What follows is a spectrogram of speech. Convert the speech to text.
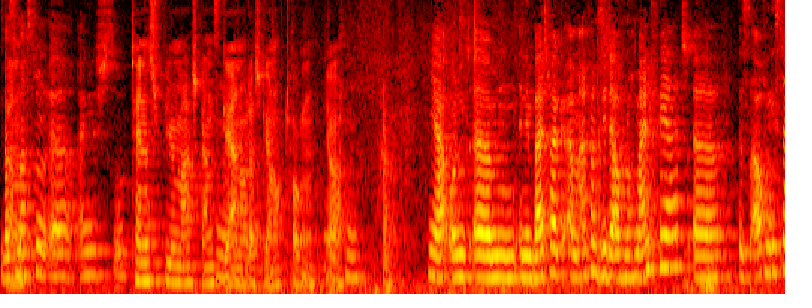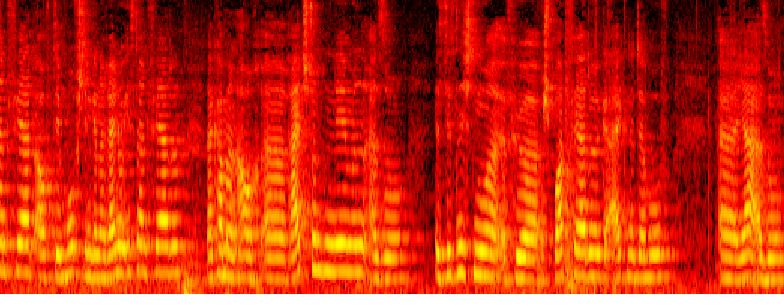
Was Dann machst du äh, eigentlich so? Tennis spielen mache ich ganz gerne oder ich gehe auch noch joggen. Ja. Ja, und ähm, in dem Beitrag am Anfang seht ihr auch noch mein Pferd. Äh, ist auch ein Islandpferd. Auf dem Hof stehen generell nur Islandpferde. Da kann man auch äh, Reitstunden nehmen. Also ist jetzt nicht nur für Sportpferde geeignet, der Hof. Äh, ja, also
